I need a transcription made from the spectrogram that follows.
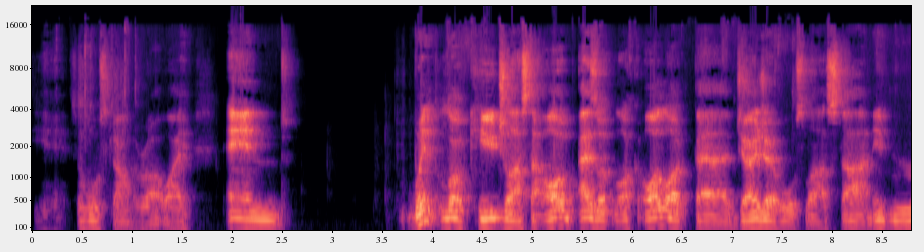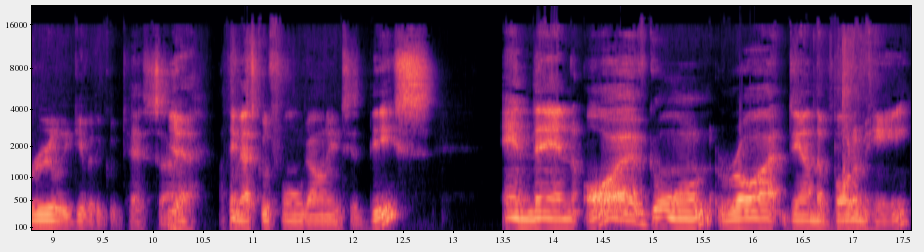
yeah, it's a horse going the right way, and went like huge last start. I as I, like I liked the JoJo horse last start, and it really give it a good test. So Yeah. I think that's good form going into this. And then I've gone right down the bottom here.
